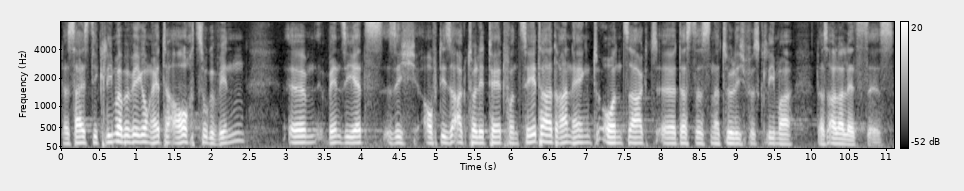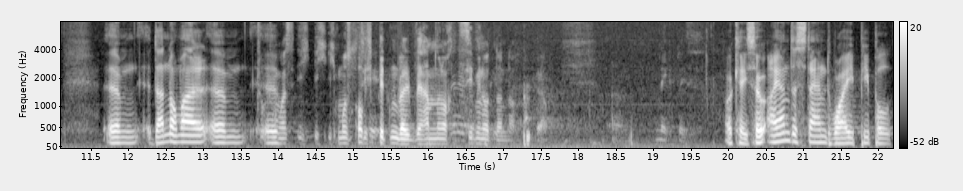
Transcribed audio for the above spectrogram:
Das heißt, die Klimabewegung hätte auch zu gewinnen, ähm, wenn sie jetzt sich auf diese Aktualität von CETA dranhängt und sagt, äh, dass das natürlich fürs Klima das allerletzte ist. Ähm, dann nochmal. Ähm, äh, Thomas, ich, ich, ich muss okay. dich bitten, weil wir haben nur noch zehn Minuten und noch. Okay, so I understand why people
